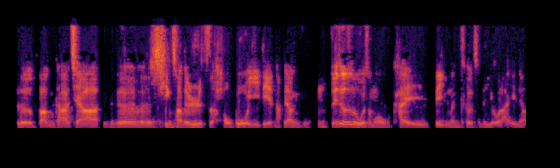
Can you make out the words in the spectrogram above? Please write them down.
这帮大家那个平常的日子好过一点啊，这样子。嗯，所以这就是为什么我开这一门课程的由来这样。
